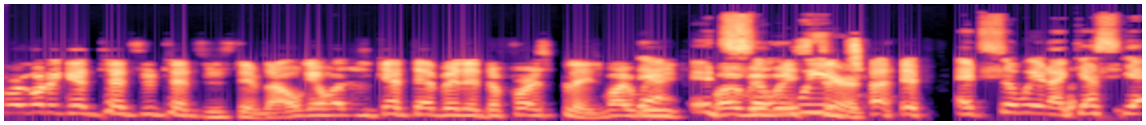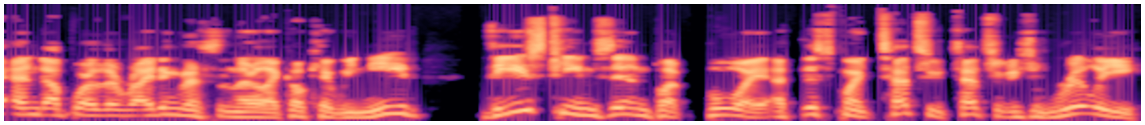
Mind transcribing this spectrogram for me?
we're gonna get Tetsu Tetsu's team." Like, okay, well, just get them in in the first place. Why Yeah, we why so we weird. time? It's so weird. I guess you end up where they're writing this and they're like, okay, we need these teams in, but boy, at this point, Tetsu Tetsu, he's really,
